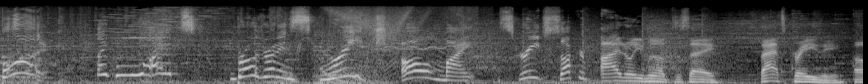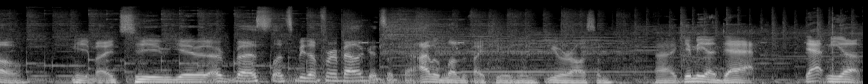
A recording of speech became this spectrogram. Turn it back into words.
fuck? Like what? Bro's running Screech. Oh my Screech sucker! I don't even know what to say. That's crazy. Oh, me and my team gave it our best. Let's meet up for a battle against some I would love to fight you again. You were awesome. All right, give me a dap. Dap me up.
